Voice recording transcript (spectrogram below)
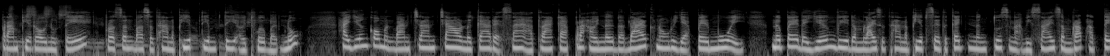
0.5%នោះទេប្រសិនបើស្ថានភាពទាមទារឲ្យធ្វើបែបនោះ ហើយយើងក៏មិនបានច្រានចោលនៅការរក្សាអត្រាការប្រាក់ឲ្យនៅដដែលក្នុងរយៈពេលមួយនៅពេលដែលយើងវាតម្លៃស្ថានភាពសេដ្ឋកិច្ចនិងទស្សនវិស័យសម្រាប់អតិ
